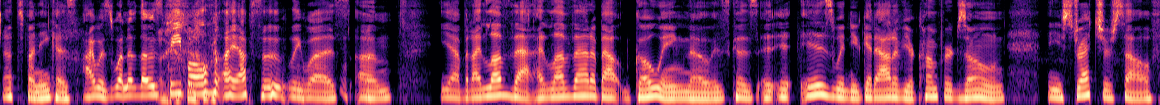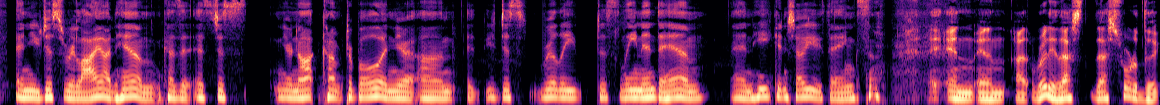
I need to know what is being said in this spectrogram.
that's funny because I was one of those people. I absolutely was. Um, yeah, but I love that. I love that about going though, is because it, is when you get out of your comfort zone and you stretch yourself and you just rely on Him because it, it's just you're not comfortable and you're um it, you just really just lean into him and he can show you things. And and uh, really that's that's sort of the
